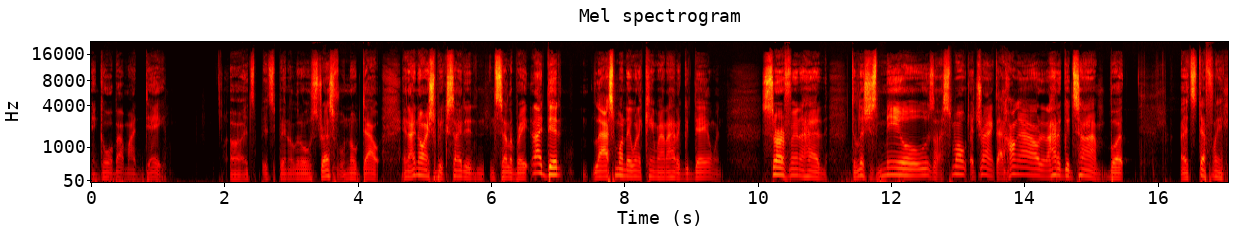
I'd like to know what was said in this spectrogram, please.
and go about my day. Uh, it's it's been a little stressful, no doubt. And I know I should be excited and, and celebrate, and I did last Monday when it came out. I had a good day. I went surfing. I had delicious meals. I smoked. I drank. I hung out, and I had a good time. But it's definitely,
